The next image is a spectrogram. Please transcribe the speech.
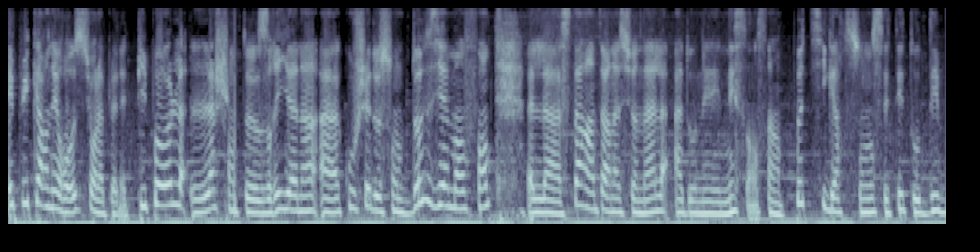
Et puis Carnet Rose sur la planète People, la chanteuse Rihanna a accouché de son deuxième enfant. La star internationale a donné naissance à un petit garçon. C'était au début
